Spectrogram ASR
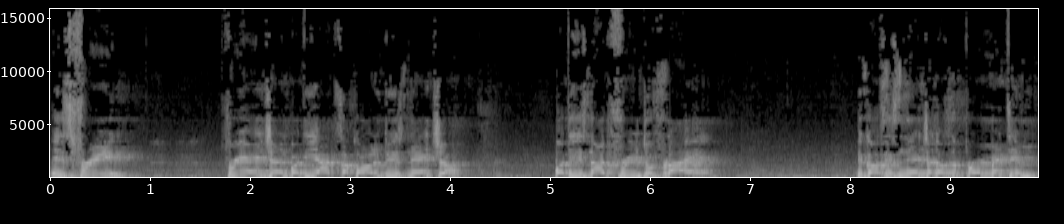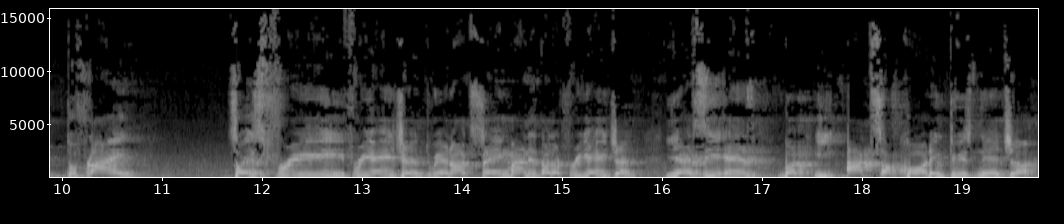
He's free. Free agent, but he acts according to his nature. But he's not free to fly because his nature doesn't permit him to fly. So he's free, free agent. We are not saying man is not a free agent. Yes, he is, but he acts according to his nature,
